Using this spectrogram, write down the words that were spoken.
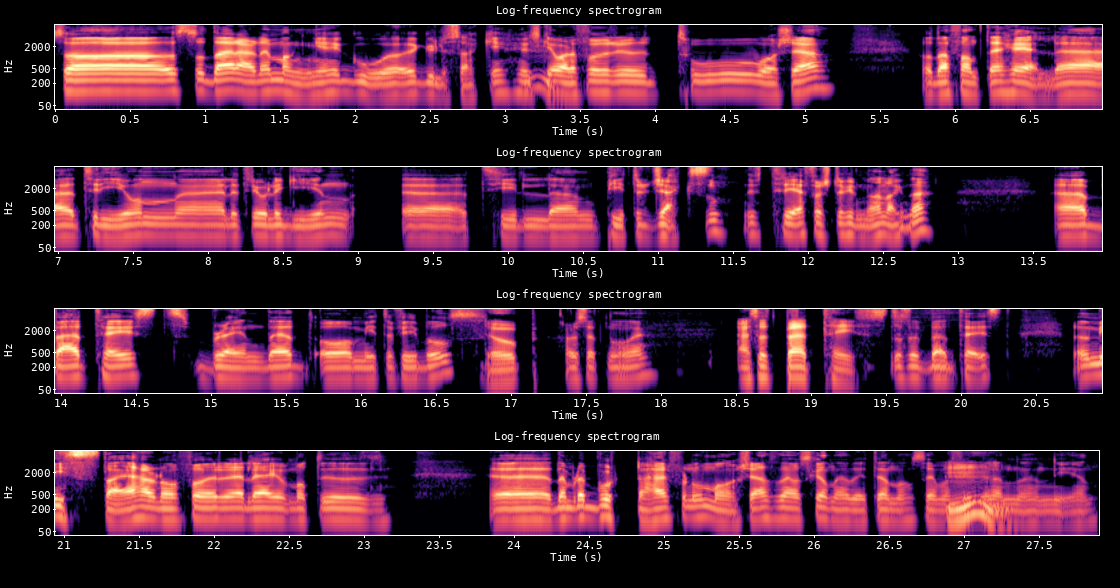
Så, så der er det mange gode gullsaker. Husker jeg var der for eh, to år siden. Og da fant jeg hele trioen, eh, eller triologien, eh, til eh, Peter Jackson. De tre første filmene han lagde. Eh, Bad Taste, Braindead og Meet the Feebles. Dope. Har du sett noe av det? Jeg har sett Bad Du Taste. har sett Bad Taste? Den mista jeg her nå for Eller jeg måtte eh, Den ble borte her for noen måneder siden, så jeg skal ned dit igjen og se om jeg Mm. finner en eh, ny en.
